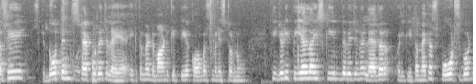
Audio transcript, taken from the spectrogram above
ਅਸੀਂ ਦੋ ਤਿੰਨ ਸਟੈਪ ਉਹਦੇ ਚ ਲਏ ਆ ਇੱਕ ਤਾਂ ਮੈਂ ਡਿਮਾਂਡ ਕੀਤੀ ਹੈ ਕਾਮਰਸ ਮਿਨਿਸਟਰ ਨੂੰ ਕਿ ਜਿਹੜੀ ਪੀਐਲਆਈ ਸਕੀਮ ਦੇ ਵਿੱਚ ਇਹਨੇ ਲੈਦਰ ਕੀਤਾ। ਮੈਂ ਕਿਹਾ ਸਪੋਰਟਸ ਗੁੱਡ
